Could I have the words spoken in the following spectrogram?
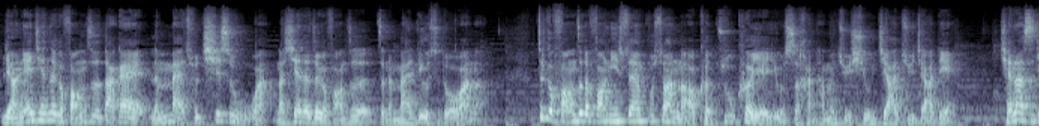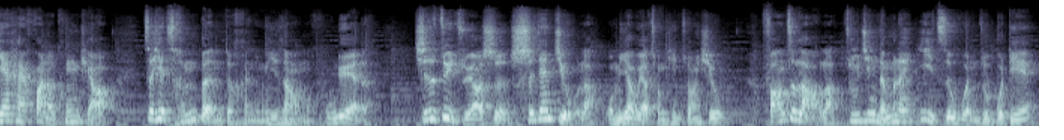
两年前这个房子大概能卖出七十五万，那现在这个房子只能卖六十多万了。这个房子的房龄虽然不算老，可租客也有时喊他们去修家具家电。前段时间还换了空调，这些成本都很容易让我们忽略的。其实最主要是时间久了，我们要不要重新装修？房子老了，租金能不能一直稳住不跌？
